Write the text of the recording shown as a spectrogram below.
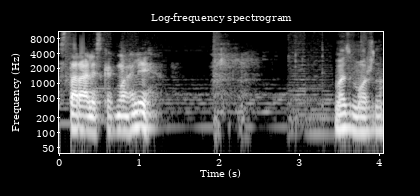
Старались как могли. Возможно.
